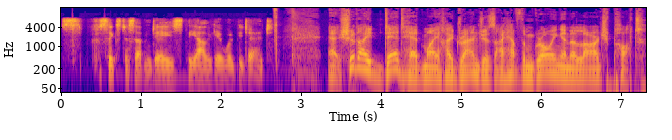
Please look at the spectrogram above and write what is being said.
six to seven days, the algae will be dead. Uh, should I deadhead my hydrangeas? I have them growing in a large pot.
